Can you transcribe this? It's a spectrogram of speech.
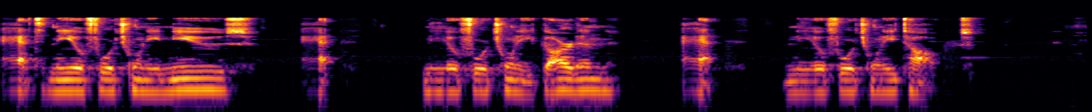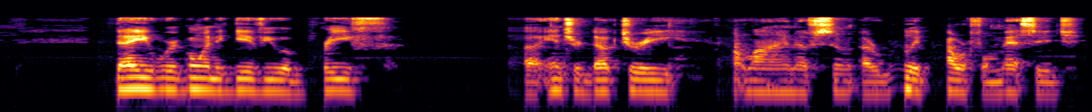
At Neo420 News. At Neo420 Garden. At Neo420 Talks. Today, we're going to give you a brief uh, introductory outline of some a really powerful message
